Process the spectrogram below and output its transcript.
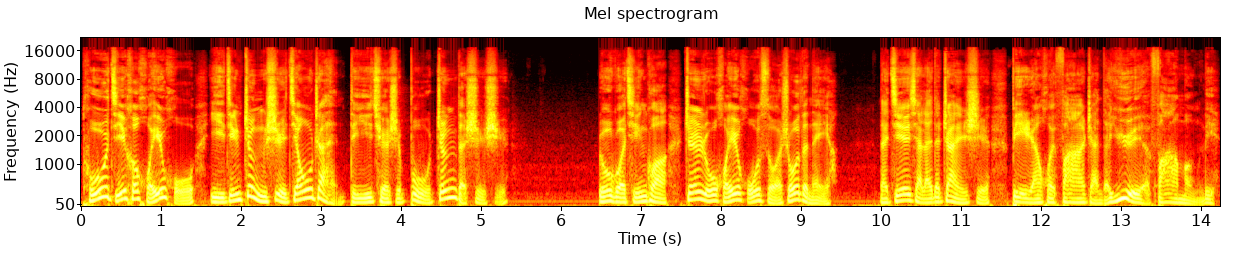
图吉和回鹘已经正式交战，的确是不争的事实。如果情况真如回鹘所说的那样，那接下来的战事必然会发展的越发猛烈。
